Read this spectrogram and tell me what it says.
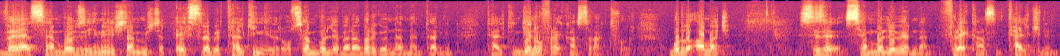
Veya sembol zihine işlenmiştir. Ekstra bir telkin gelir. O sembolle beraber gönderilen telkin. Telkin gene o frekanslar aktif olur. Burada amaç size sembolle verilen frekansın, telkinin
